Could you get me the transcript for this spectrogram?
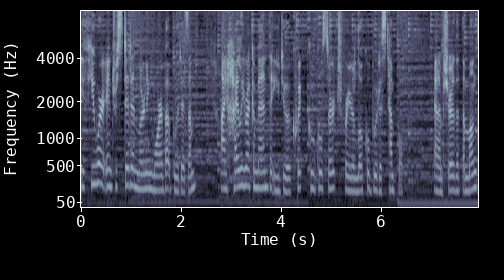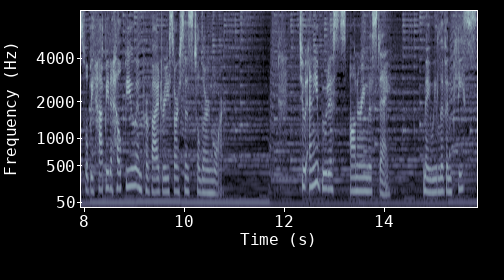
if you are interested in learning more about Buddhism, I highly recommend that you do a quick Google search for your local Buddhist temple and I'm sure that the monks will be happy to help you and provide resources to learn more. To any Buddhists honoring this day, may we live in peace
